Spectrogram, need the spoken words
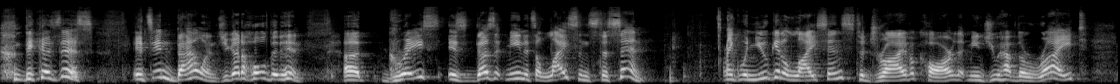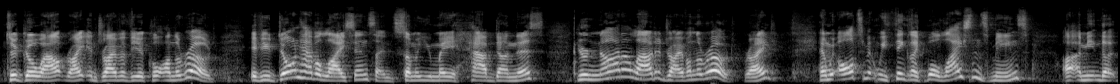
because this it's in balance. You got to hold it in. Uh, grace is doesn't mean it's a license to sin like when you get a license to drive a car, that means you have the right to go out, right, and drive a vehicle on the road. If you don't have a license, and some of you may have done this, you're not allowed to drive on the road, right? And we ultimately think like, well, license means, uh, I mean, the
